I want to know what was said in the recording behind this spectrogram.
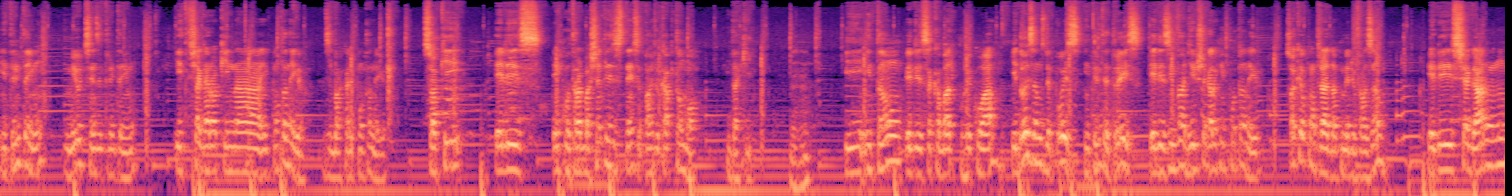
em 31, 1831, e chegaram aqui na, em Ponta Negra, desembarcaram em Ponta Negra. Só que eles encontraram bastante resistência parte do Capitão Mó daqui. Uhum. E então eles acabaram por recuar e dois anos depois, em 33, eles invadiram e chegaram aqui em Ponta Negra. Só que ao contrário da primeira invasão, eles chegaram e não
